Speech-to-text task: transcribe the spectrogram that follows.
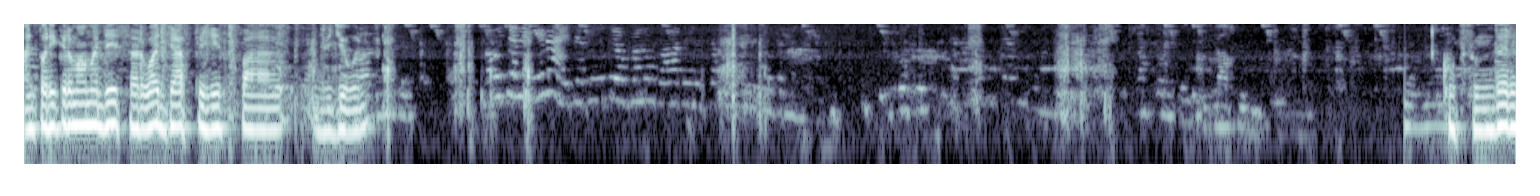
आणि परिक्रमामध्ये सर्वात जास्त हेच पा जेवण. खूप सुंदर.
